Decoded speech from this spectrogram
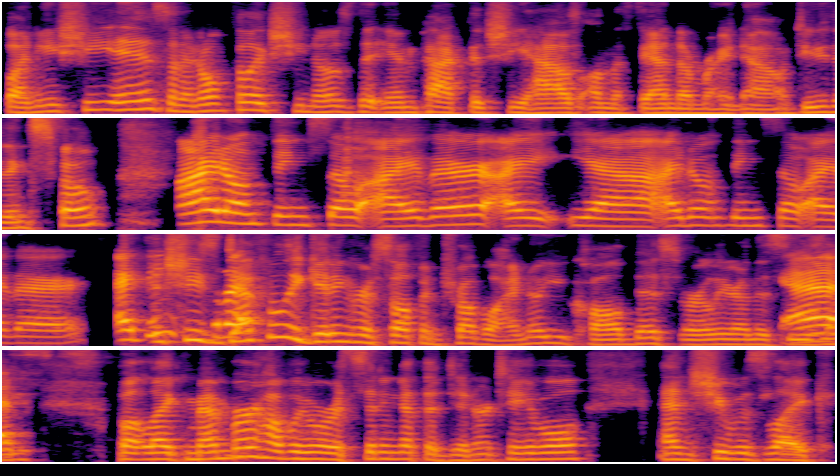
funny she is. And I don't feel like she knows the impact that she has on the fandom right now. Do you think so? I don't think so either. I, yeah, I don't think so either. I think and she's definitely I, getting herself in trouble. I know you called this earlier in the yes. season, but like, remember how we were sitting at the dinner table and she was like,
